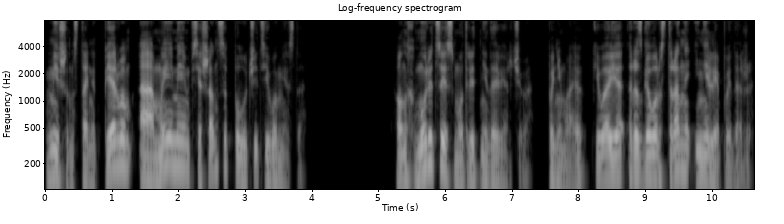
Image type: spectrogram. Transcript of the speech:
Мишин станет первым, а мы имеем все шансы получить его место. Он хмурится и смотрит недоверчиво. Понимаю, киваю я, разговор странный и нелепый даже.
